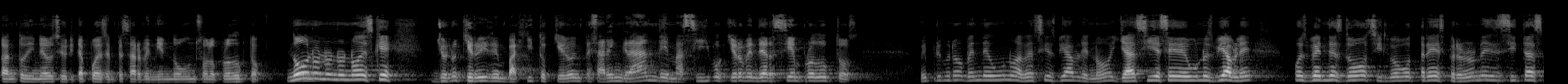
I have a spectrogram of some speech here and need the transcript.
tanto dinero si ahorita puedes empezar vendiendo un solo producto? No, no, no, no, no, es que yo no quiero ir en bajito, quiero empezar en grande, masivo, quiero vender 100 productos. Oye, primero vende uno a ver si es viable, ¿no? Ya si ese uno es viable, pues vendes dos y luego tres, pero no necesitas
